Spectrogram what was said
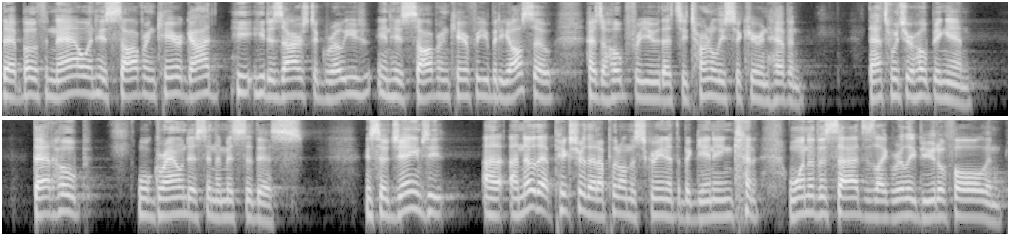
that both now in his sovereign care, God, he, he desires to grow you in his sovereign care for you, but he also has a hope for you that's eternally secure in heaven. That's what you're hoping in. That hope will ground us in the midst of this. And so, James, he, I, I know that picture that I put on the screen at the beginning. One of the sides is like really beautiful and,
